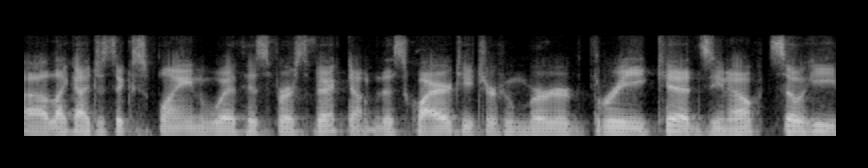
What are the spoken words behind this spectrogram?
uh, like i just explained with his first victim this choir teacher who murdered three kids you know so he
